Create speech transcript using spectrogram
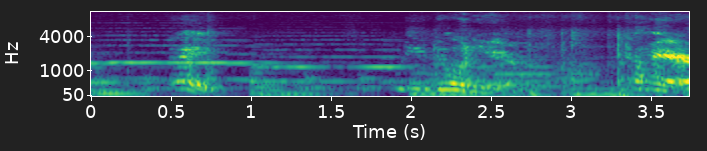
Hey, what are you doing here? Come here.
